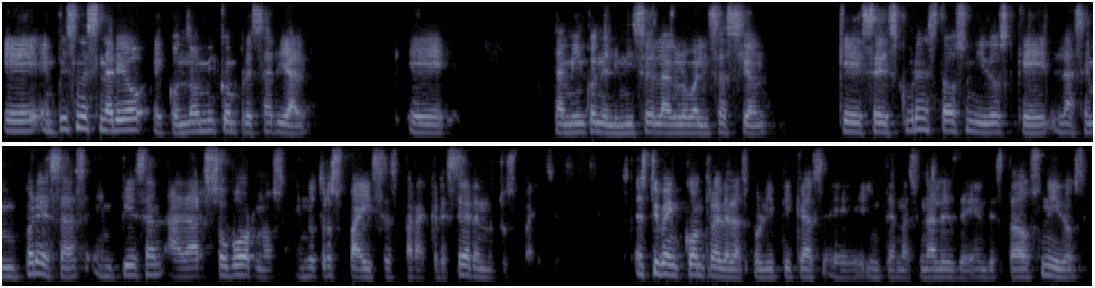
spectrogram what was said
eh, empieza un escenario económico empresarial, también con el inicio de la globalización, que se descubre en Estados Unidos que las empresas empiezan a dar sobornos en otros países para crecer en otros países. Esto iba en contra de las políticas eh, internacionales de, Estados Unidos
